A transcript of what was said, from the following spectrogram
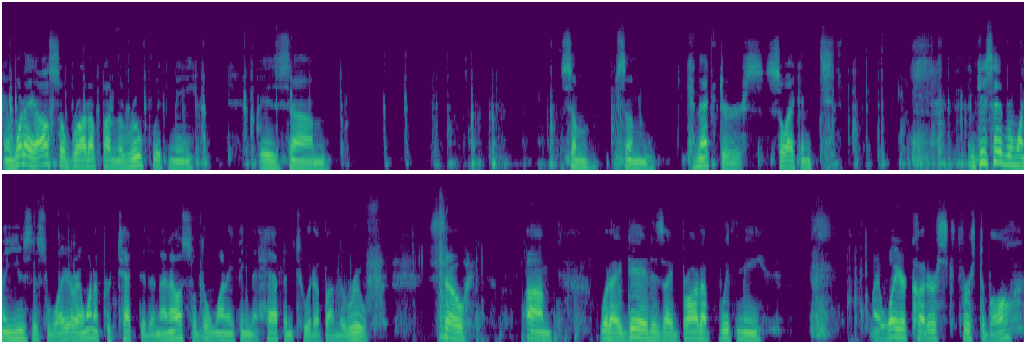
And what I also brought up on the roof with me is um, some some connectors so I can in case I ever want to use this wire, I want to protect it, and I also don't want anything to happen to it up on the roof. So um, what I did is I brought up with me my wire cutters, first of all,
